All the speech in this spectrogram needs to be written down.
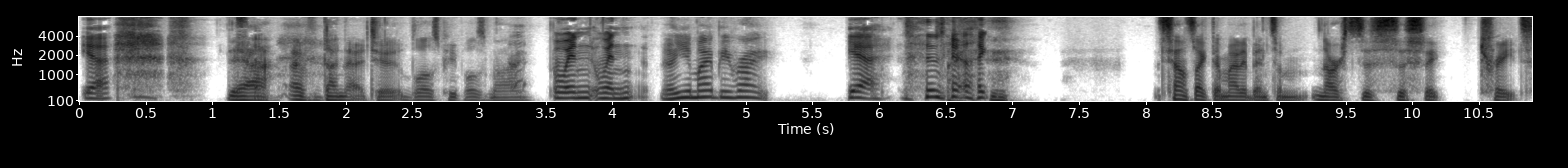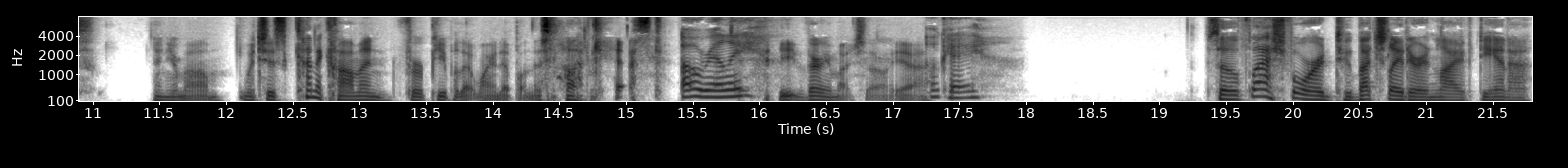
yeah. Yeah. I've done that too. It blows people's mind. When, when, No, you might be right. yeah. They're like, it sounds like there might have been some narcissistic traits in your mom, which is kind of common for people that wind up on this podcast. oh, really? Very much so. Yeah. Okay. So, flash forward to much later in life, Deanna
